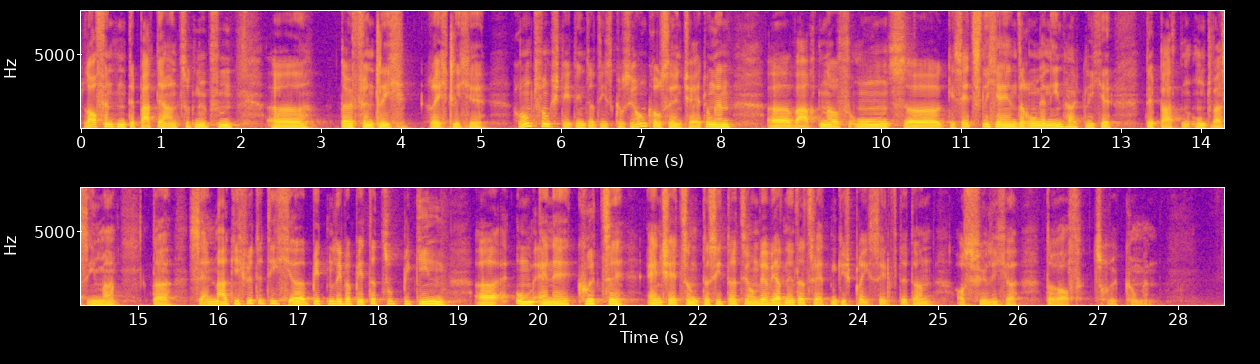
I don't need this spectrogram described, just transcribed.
laufenden Debatte anzuknüpfen, der öffentlich rechtliche Rundfunk steht in der Diskussion, große Entscheidungen äh, warten auf uns, äh, gesetzliche Änderungen, inhaltliche Debatten und was immer da sein mag. Ich würde dich äh, bitten, lieber Peter, zu Beginn äh, um eine kurze Einschätzung der Situation. Wir werden in der zweiten Gesprächshälfte dann ausführlicher darauf zurückkommen.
